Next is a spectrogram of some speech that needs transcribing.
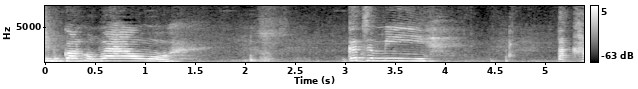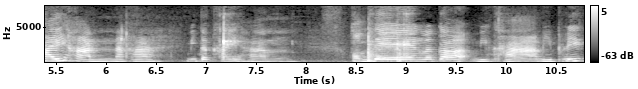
อุปกรณ์ของเรา ก็จะมีตะไคร้หั่นนะคะ มีตะไคร้หั่นหอมแดงแล้วก็มีข่ามีพริก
